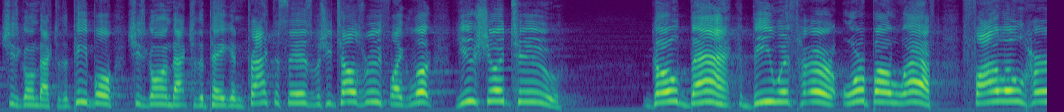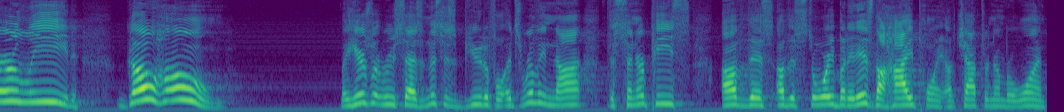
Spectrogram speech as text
She's going back to the people. She's going back to the pagan practices. But she tells Ruth, like, look, you should too. Go back, be with her. Orpah left. Follow her lead. Go home. But here's what Ruth says, and this is beautiful. It's really not the centerpiece of this, of this story, but it is the high point of chapter number one.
